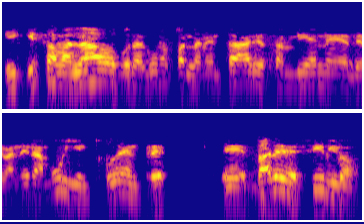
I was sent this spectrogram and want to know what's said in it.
y que es avalado por algunos parlamentarios también de manera muy imprudente, vale decirlo,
